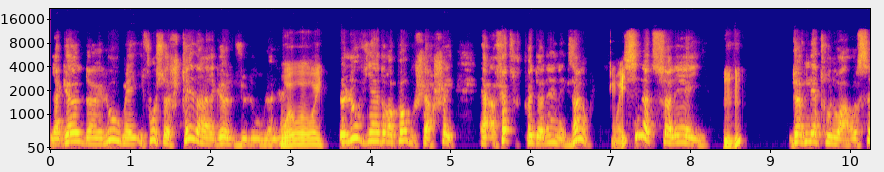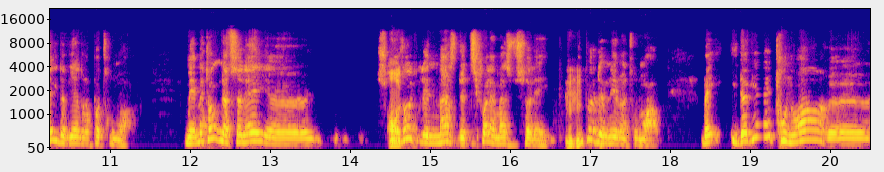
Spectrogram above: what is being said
la gueule d'un loup, mais il faut se jeter dans la gueule du loup. Le loup Oui, oui, oui. le loup ne viendra pas vous chercher. En fait, je peux donner un exemple. Oui. Si notre soleil Mhm. devenait trou noir, on le sait, il ne deviendra pas trou noir. Mais mettons que notre soleil, euh, On- supposons qu'il a une masse de 10 fois la masse du soleil, Mhm. il peut devenir un trou noir. Ben, il devient un trou noir euh,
